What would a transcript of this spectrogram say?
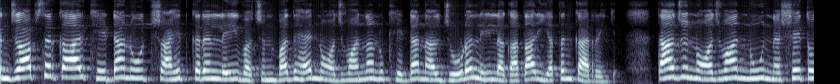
ਪੰਜਾਬ ਸਰਕਾਰ ਖੇਡਾਂ ਨੂੰ ਉਤਸ਼ਾਹਿਤ ਕਰਨ ਲਈ ਵਚਨਬੱਧ ਹੈ। ਨੌਜਵਾਨਾਂ ਨੂੰ ਖੇਡਾਂ ਨਾਲ ਜੋੜਨ ਲਈ ਲਗਾਤਾਰ ਯਤਨ ਕਰ ਰਹੀ ਹੈ। ਤਾਂ ਜੋ ਨੌਜਵਾਨ ਨੂੰ ਨਸ਼ੇ ਤੋਂ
